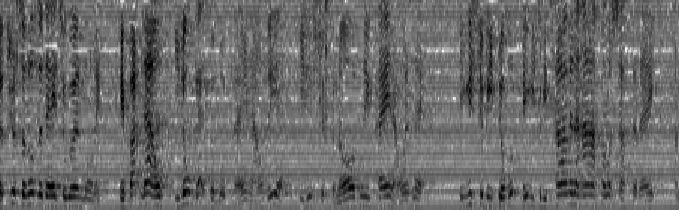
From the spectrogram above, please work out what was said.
a, just another day to earn money. In fact, now you don't get double pay now, do you? It's just an ordinary pay now, isn't it? It used to be double. It used to be time and a half on a Saturday and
